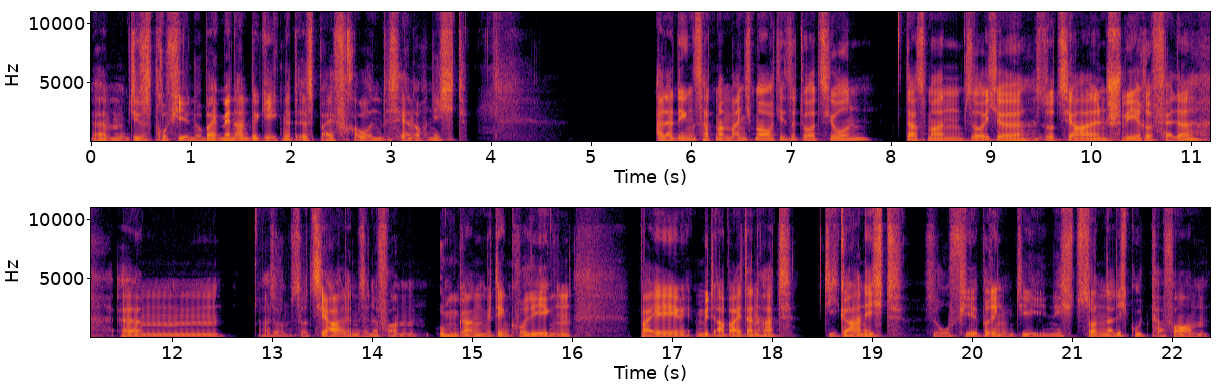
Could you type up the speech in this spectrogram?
ähm, dieses Profil nur bei Männern begegnet ist, bei Frauen bisher noch nicht. Allerdings hat man manchmal auch die Situation, dass man solche sozialen schwere Fälle ähm, also sozial im Sinne von Umgang mit den Kollegen, bei Mitarbeitern hat, die gar nicht so viel bringen, die nicht sonderlich gut performen.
